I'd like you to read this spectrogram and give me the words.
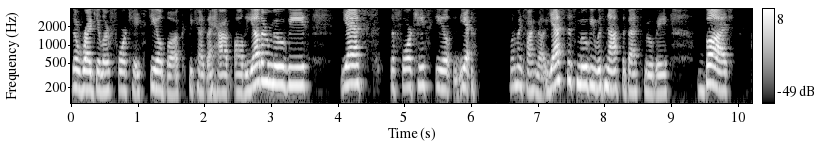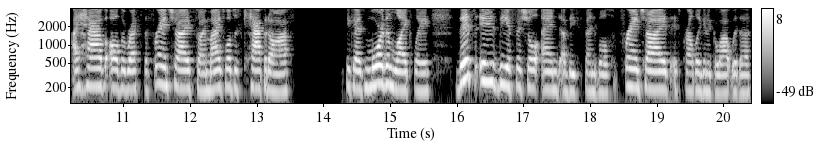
the regular 4K Steelbook because I have all the other movies. Yes, the 4K Steel, yeah, what am I talking about? Yes, this movie was not the best movie, but I have all the rest of the franchise, so I might as well just cap it off because more than likely, this is the official end of the Expendables franchise. It's probably going to go out with a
